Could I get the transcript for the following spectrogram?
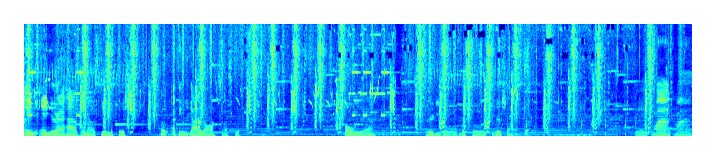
same anger I have when I was getting the fish, but I think we got it all, so that's good. Oh yeah, 30 gold. Let's go. Let's give it a shot. Okay, come on, come on.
